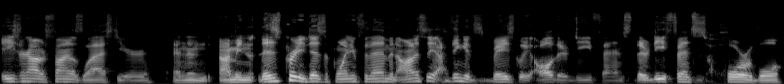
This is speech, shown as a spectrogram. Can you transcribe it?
Eastern Conference Finals last year. And then, I mean, this is pretty disappointing for them. And honestly, I think it's basically all their defense. Their defense is horrible.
